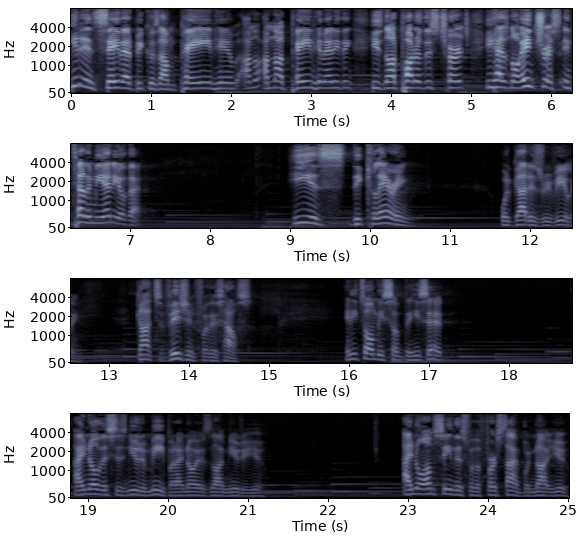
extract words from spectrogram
He didn't say that because I'm paying him. I'm not, I'm not, paying him anything. He's not part of this church. He has no interest in telling me any of that. He is declaring what God is revealing, God's vision for this house. And he told me something. He said, I know this is new to me, but I know it's not new to you. I know I'm seeing this for the first time, but not you.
